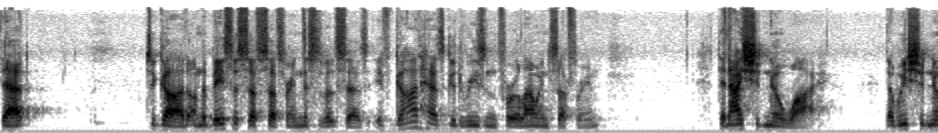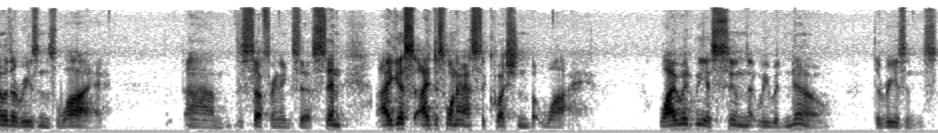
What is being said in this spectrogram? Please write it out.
that to God, on the basis of suffering, this is what it says if God has good reason for allowing suffering, then I should know why. That we should know the reasons why um, the suffering exists. And I guess I just want to ask the question, but why? Why would we assume that we would know the reasons?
